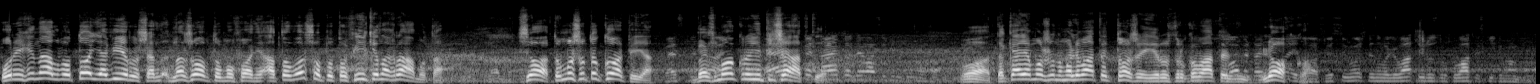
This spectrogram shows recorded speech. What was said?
Оригінал, ото я вірю ще на жовтому фоні, а того, що то, то фількіна грамота. Все, тому що то копія. Без мокрої Без печатки. питань, то для вас які допомагає. О, таке я можу намалювати теж і роздрукувати легко. Ви собі можете намалювати і роздрукувати, скільки вам буде.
